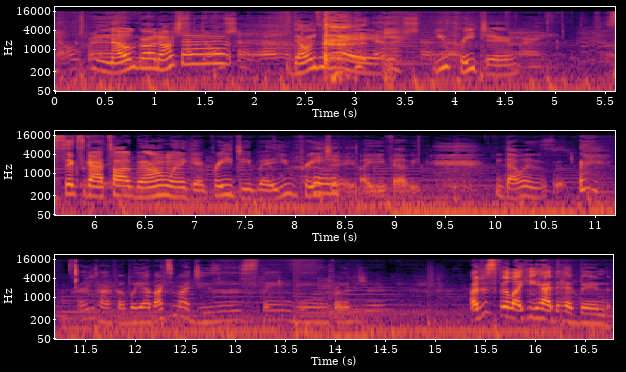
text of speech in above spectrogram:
no, bro. No, girl, don't shut Don't up. shut up. Don't do that. You up. preaching. Right. Six got talk, but I don't want to get preachy. But you preaching, like you feel me? That was. I just how I felt. But yeah, back to my Jesus thing being from the future. I just feel like he had to have been.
